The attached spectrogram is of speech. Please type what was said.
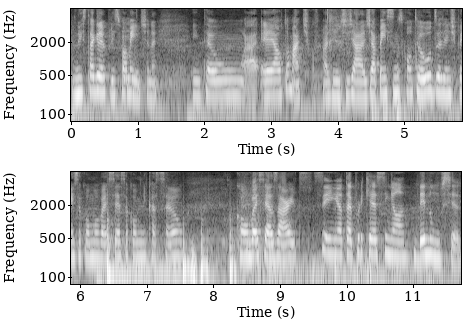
no Instagram, principalmente, né? Então, é automático. A gente já, já pensa nos conteúdos, a gente pensa como vai ser essa comunicação, como vai ser as artes. Sim, até porque assim, ó, denúncia.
